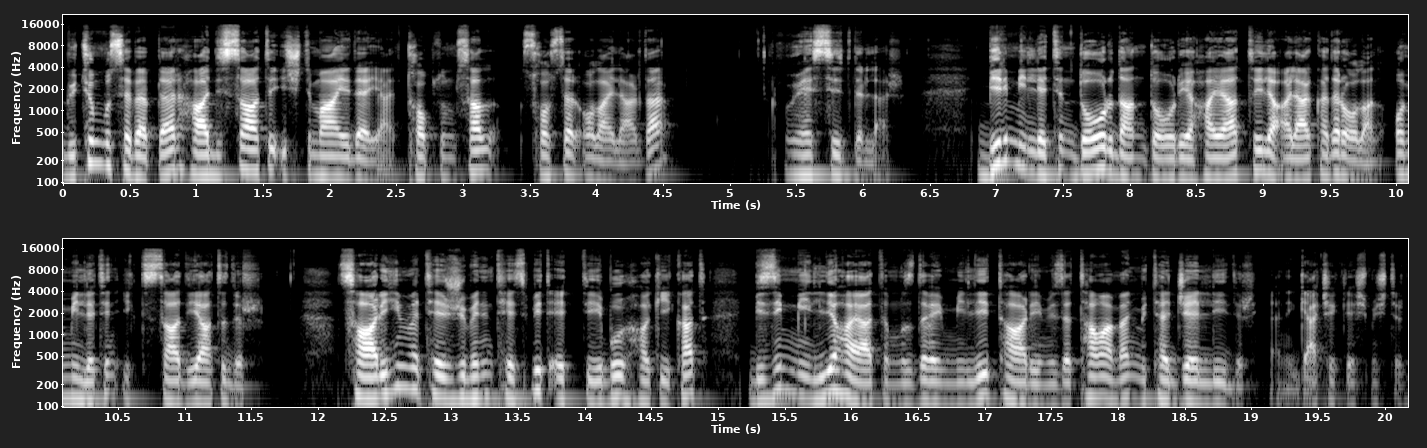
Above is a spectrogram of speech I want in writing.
bütün bu sebepler hadisatı içtimaide yani toplumsal sosyal olaylarda müessirdirler. Bir milletin doğrudan doğruya hayatıyla alakadar olan o milletin iktisadiyatıdır. Tarihin ve tecrübenin tespit ettiği bu hakikat bizim milli hayatımızda ve milli tarihimizde tamamen mütecellidir. Yani gerçekleşmiştir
